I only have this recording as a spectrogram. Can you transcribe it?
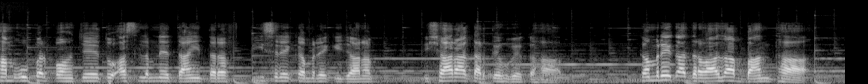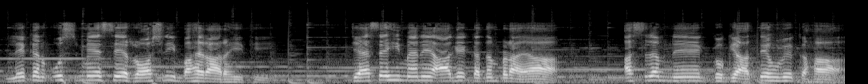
ہم اوپر پہنچے تو اسلم نے دائیں طرف تیسرے کمرے کی جانب اشارہ کرتے ہوئے کہا، کمرے کا دروازہ بند تھا، لیکن اس میں سے روشنی باہر آ رہی تھی۔ جیسے ہی میں نے آگے قدم بڑھایا، اسلم نے گگیاتے ہوئے کہا،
